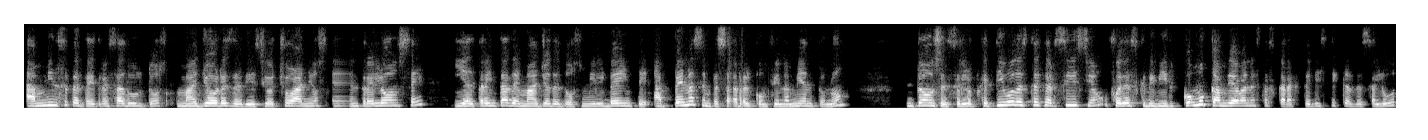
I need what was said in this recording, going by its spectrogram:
a 1.073 adultos mayores de 18 años entre el 11 y el 30 de mayo de 2020. Apenas empezaba el confinamiento, ¿no? Entonces, el objetivo de este ejercicio fue describir cómo cambiaban estas características de salud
